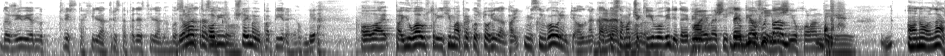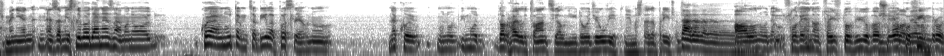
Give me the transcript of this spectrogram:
da živi jedno 300.000, 350.000 bosanaca. Bilo je praznikovo. Ovi što imaju papire, jel? Bi... Ovaj, pa i u Austriji ih ima preko 100.000. Pa mislim, govorim ti, ali nekako Ne, ne, sam pa očekivao, vidi da je bio, Pa imaš ih da i je u bio Belgiji, futbal, imaš i u Holandiji. ono, znaš, meni je nezamislivo da ne znam, ono, koja je ono utakmica bila poslije, ono, neko je, ono, imao, dobro, haj Litvanci, ali njih dođe uvijek, nema šta da priča. Da, da, da, da. da. Ali ono, ne, Slovenaca isto bio baš Bilo, onako bilo. fin broj.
